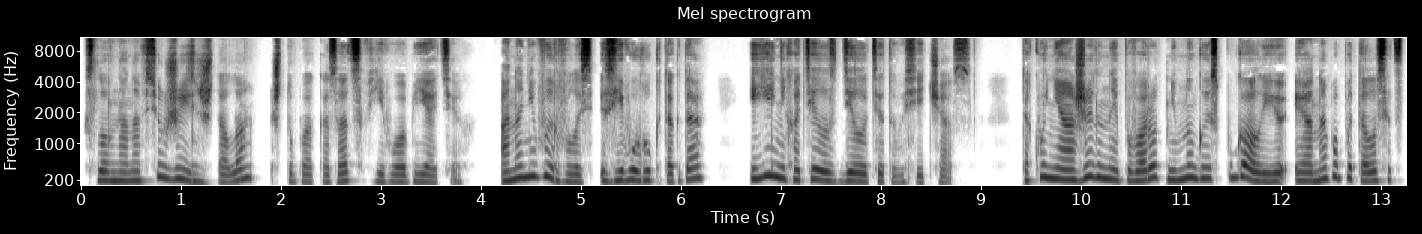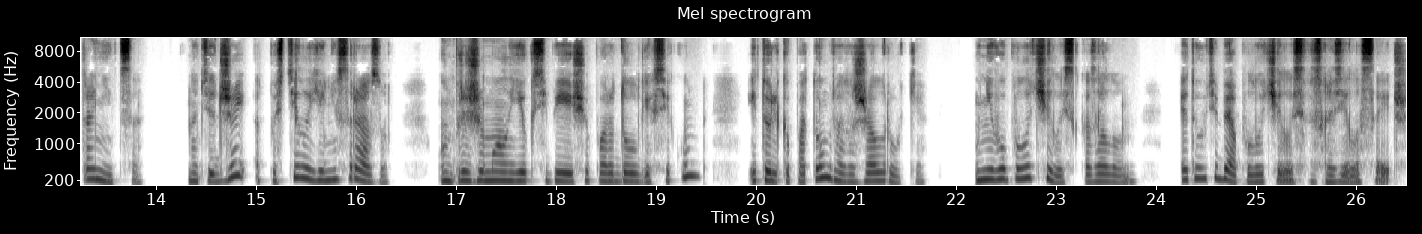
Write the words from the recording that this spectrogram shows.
словно она всю жизнь ждала, чтобы оказаться в его объятиях. Она не вырвалась из его рук тогда, и ей не хотелось делать этого сейчас. Такой неожиданный поворот немного испугал ее, и она попыталась отстраниться. Но Тиджей отпустил ее не сразу. Он прижимал ее к себе еще пару долгих секунд и только потом разжал руки. «У него получилось», — сказал он. «Это у тебя получилось», — возразила Сейдж.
